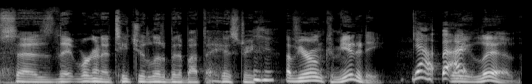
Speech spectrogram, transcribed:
says that we're going to teach you a little bit about the history of your own community yeah but where I, you live.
